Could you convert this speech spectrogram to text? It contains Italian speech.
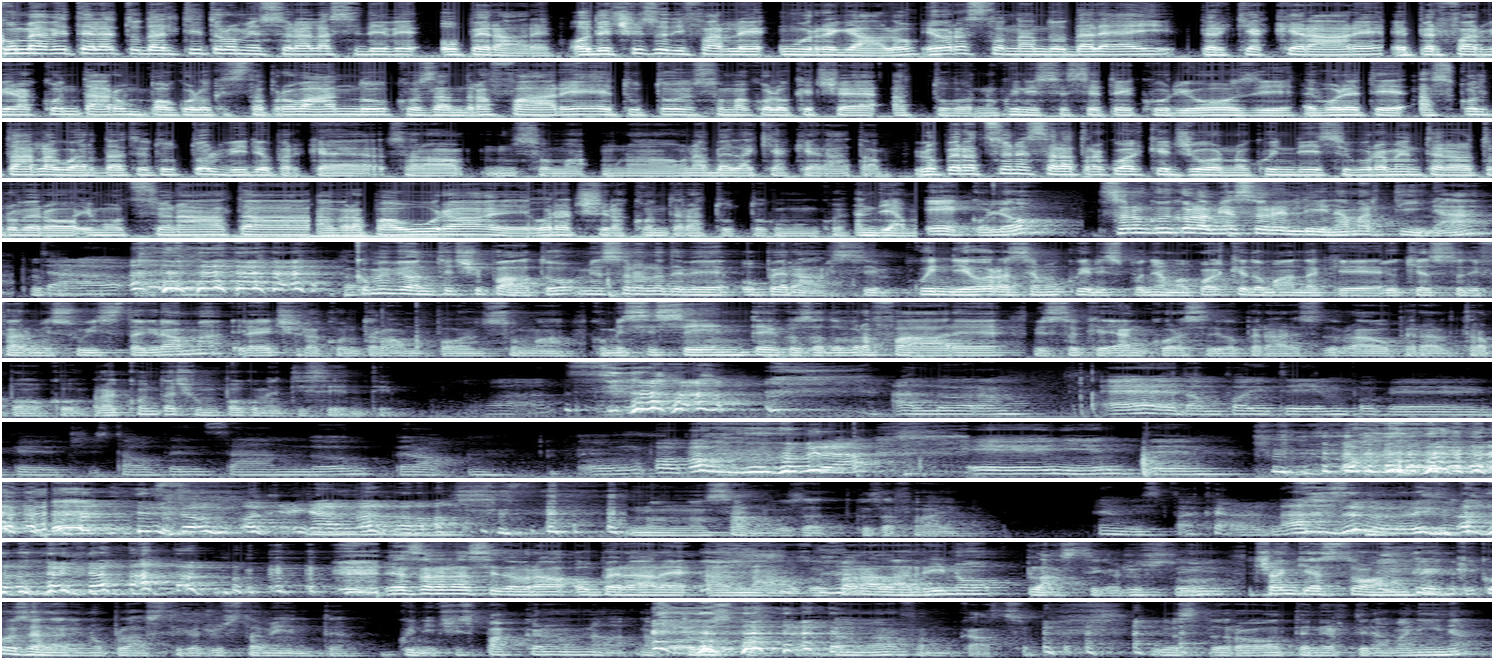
Come avete letto dal titolo mia sorella si deve operare. Ho deciso di farle un regalo e ora sto andando da lei per chiacchierare e per farvi raccontare un po' quello che sta provando, cosa andrà a fare e tutto insomma quello che c'è attorno. Quindi se siete curiosi e volete ascoltarla guardate tutto il video perché sarà insomma una, una bella chiacchierata. L'operazione sarà tra qualche giorno quindi sicuramente la troverò emozionata, avrà paura e ora ci racconterà tutto comunque. Andiamo. Eccolo. Sono qui con la mia sorellina Martina. Ciao. Come vi ho anticipato, mia sorella deve operarsi, quindi ora siamo qui, rispondiamo a qualche domanda che gli ho chiesto di farmi su Instagram e lei ci racconterà un po', insomma, come si sente, cosa dovrà fare, visto che ancora si deve operare, si dovrà operare tra poco. Raccontaci un po' come ti senti. allora, è da un po' di tempo che, che ci stavo pensando, però ho un po' paura e niente, sto un po' cagando addosso. Non, non sanno cosa, cosa fai. E mi spaccano il naso, non lo ricordo da capo. Mia sorella si dovrà operare al naso, farà la rinoplastica, giusto? Sì. Ci hanno chiesto anche che cos'è la rinoplastica, giustamente. Quindi ci spaccano il naso, no, te lo spaccano, ma non fanno un cazzo. Io starò a tenerti la manina,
